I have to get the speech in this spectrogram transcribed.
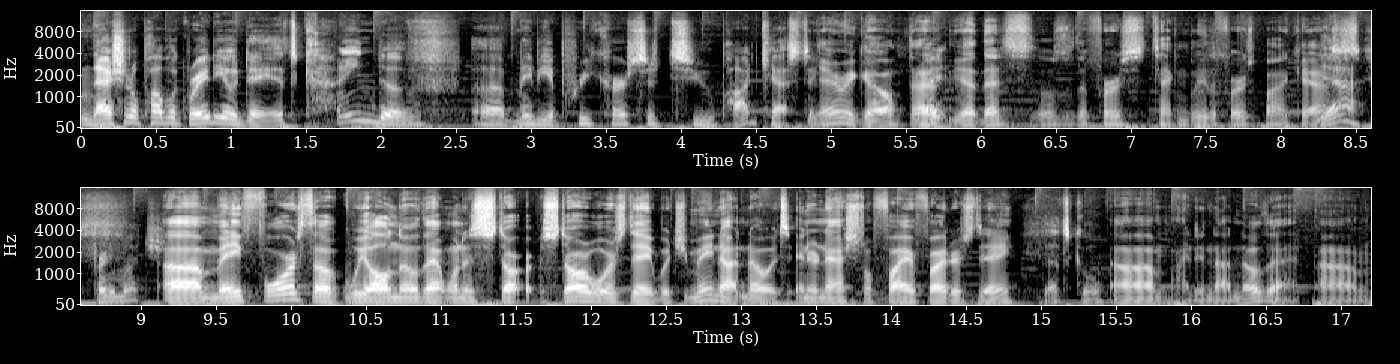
National Public Radio Day. It's kind of uh, maybe a precursor to podcasting. There we go. That, Right. Yeah, that's those are the first, technically the first podcast. Yeah, pretty much. Uh, May 4th, uh, we all know that one is Star, Star Wars Day, but you may not know it's International Firefighters Day. That's cool. Um, I did not know that. Um,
